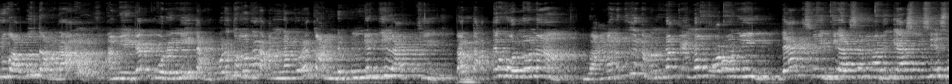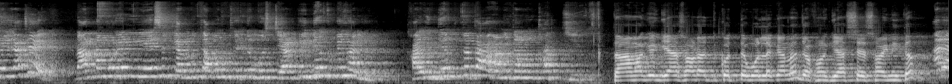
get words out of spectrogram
একটু বাবু দাঁড়াও আমি এটা করে নিই তারপরে তোমাকে রান্না করে কান্ডে পিন্ডে গিলাচ্ছি তা তাতে হলো না আমাকে রান্না কেন করনি? দেখ সেই গ্যাসের মধ্যে গ্যাস শেষ হয়ে গেছে। রান্না করে নিয়ে এসে কেমন কেমন খেতে বসছি আর তুই দেখবি খালি। খালি দেখতে থাক আমি কেমন খাচ্ছি। তা আমাকে গ্যাস অর্ডার করতে বললে কেন যখন গ্যাস শেষ হয়নি তো? আরে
